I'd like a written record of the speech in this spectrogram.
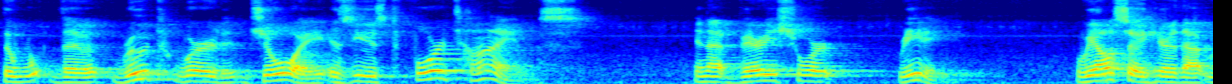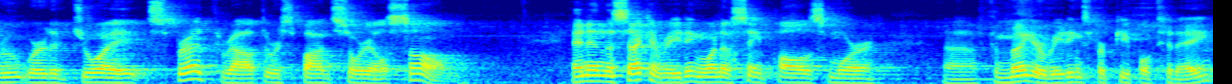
the, the root word joy is used four times in that very short reading. We also hear that root word of joy spread throughout the responsorial psalm. And in the second reading, one of St. Paul's more uh, familiar readings for people today,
